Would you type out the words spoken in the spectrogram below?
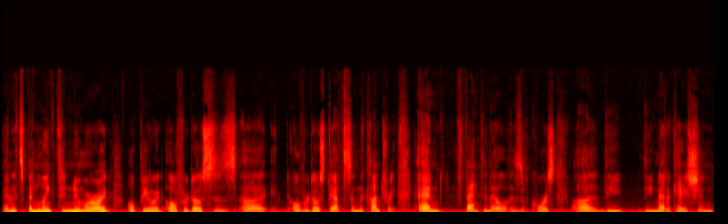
and it's been linked to numeroid opioid overdoses, uh, overdose deaths in the country. And fentanyl is, of course, uh, the the medication,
